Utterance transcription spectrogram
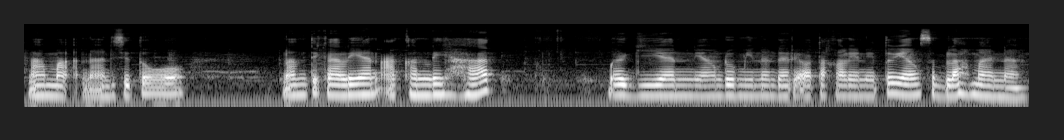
nama. Nah, di situ nanti kalian akan lihat bagian yang dominan dari otak kalian itu yang sebelah mana.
